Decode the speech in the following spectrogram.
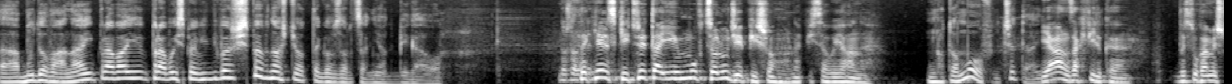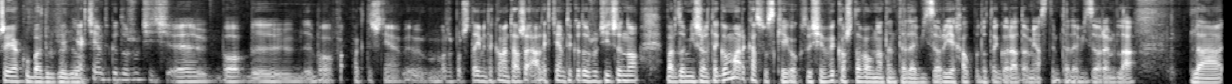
e, budowana i, prawa, i Prawo i Sprawiedliwość z pewnością od tego wzorca nie odbiegało. Sekielski, czytaj i mów, co ludzie piszą, napisał Jan. No to mów i czytaj. Jan, za chwilkę. Wysłucham jeszcze Jakuba II. Ja chciałem tylko dorzucić, y, bo, y, bo fa- faktycznie, y, może poczytajmy te komentarze, ale chciałem tylko dorzucić, że no, bardzo mi żal tego Marka Suskiego, który się wykosztował na ten telewizor, jechał do tego Radomia z tym telewizorem dla, dla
